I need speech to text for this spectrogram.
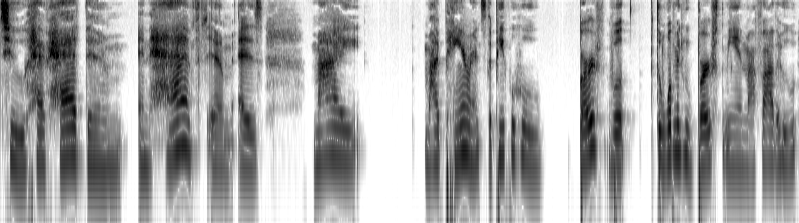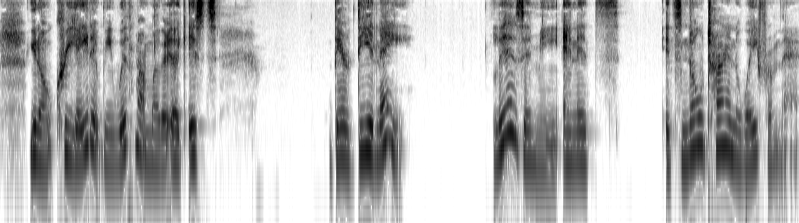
to have had them and have them as my my parents the people who birthed well the woman who birthed me and my father who, you know, created me with my mother. Like it's their DNA lives in me and it's it's no turning away from that.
